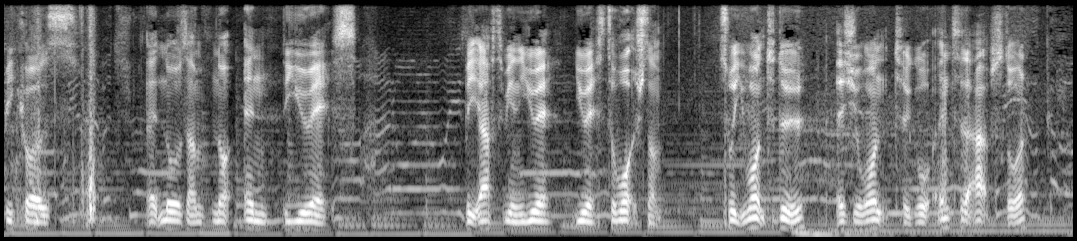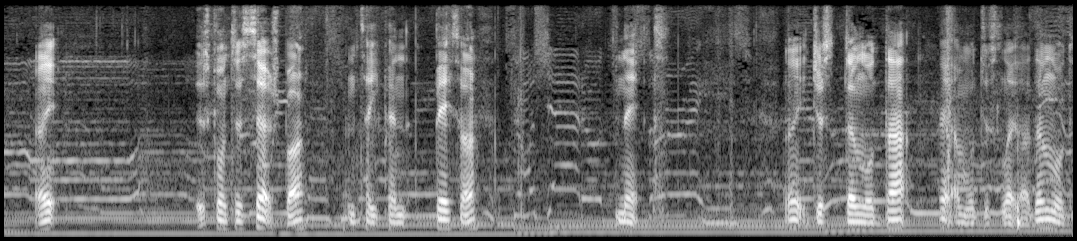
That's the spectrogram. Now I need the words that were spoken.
because it knows I'm not in the US. But you have to be in the US to watch them. So what you want to do is you want to go into the App Store, right? It's going to the search bar and type in better net. Right, just download that, right, and we'll just let that download.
